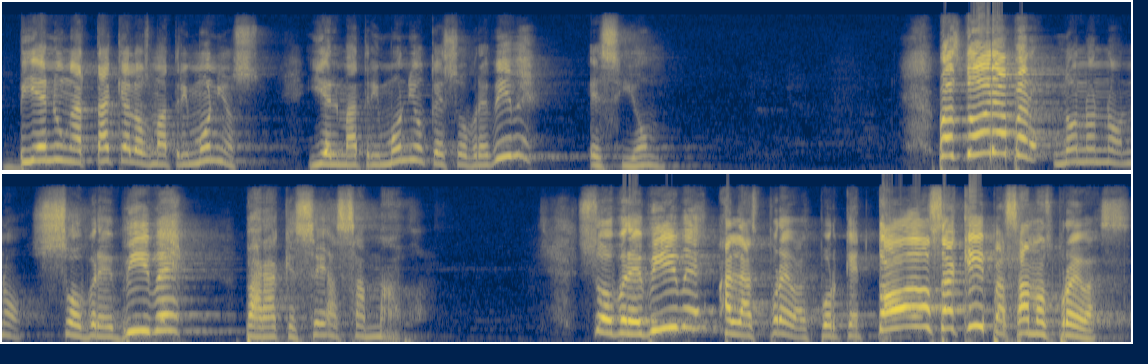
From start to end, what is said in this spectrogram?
viene un ataque a los matrimonios y el matrimonio que sobrevive es Sión. Pastora, pero no, no, no, no, sobrevive para que seas amado. Sobrevive a las pruebas, porque todos aquí pasamos pruebas.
